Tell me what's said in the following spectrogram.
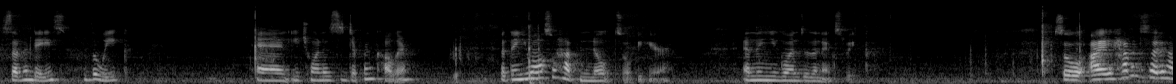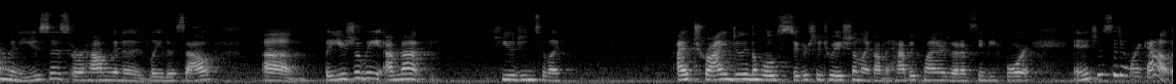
seven days of the week, and each one is a different color. But then you also have notes over here, and then you go into the next week. So I haven't decided how I'm going to use this or how I'm going to lay this out. Um, but usually I'm not huge into like, I tried doing the whole sticker situation like on the happy planners that I've seen before and it just didn't work out.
